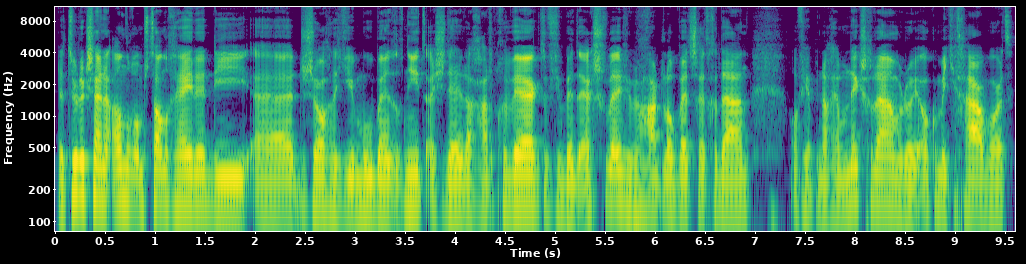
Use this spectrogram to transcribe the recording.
Natuurlijk zijn er andere omstandigheden die uh, zorgen dat je moe bent of niet. Als je de hele dag hard hebt gewerkt, of je bent ergens geweest, je hebt een hardloopwedstrijd gedaan, of je hebt nog helemaal niks gedaan, waardoor je ook een beetje gaar wordt.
